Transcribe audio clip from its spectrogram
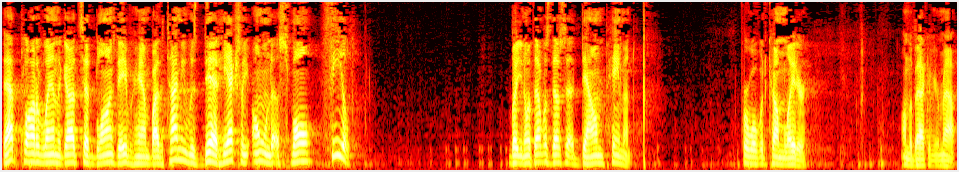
that plot of land that God said belongs to Abraham, by the time he was dead, he actually owned a small field. But you know what that was? That was a down payment for what would come later on the back of your map.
